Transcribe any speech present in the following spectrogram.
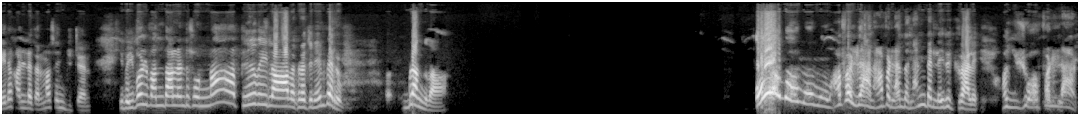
வேலை கள்ளத்தனமா செஞ்சுட்டேன். இப்ப இவள் வந்தாளன்னு சொன்னா தேவையில்லாத பிரச்சனையும் வரும். விளங்குதா? ஓம் அவள்தான் அவள் அந்த லண்டன்ல இருக்கிறாளே. ஐயோ அவள்தான்.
